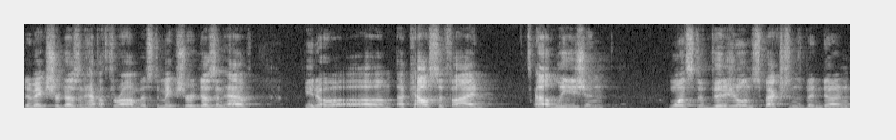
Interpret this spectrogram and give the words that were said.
to make sure it doesn't have a thrombus, to make sure it doesn't have, you know, um, a calcified uh, lesion. Once the visual inspection has been done,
